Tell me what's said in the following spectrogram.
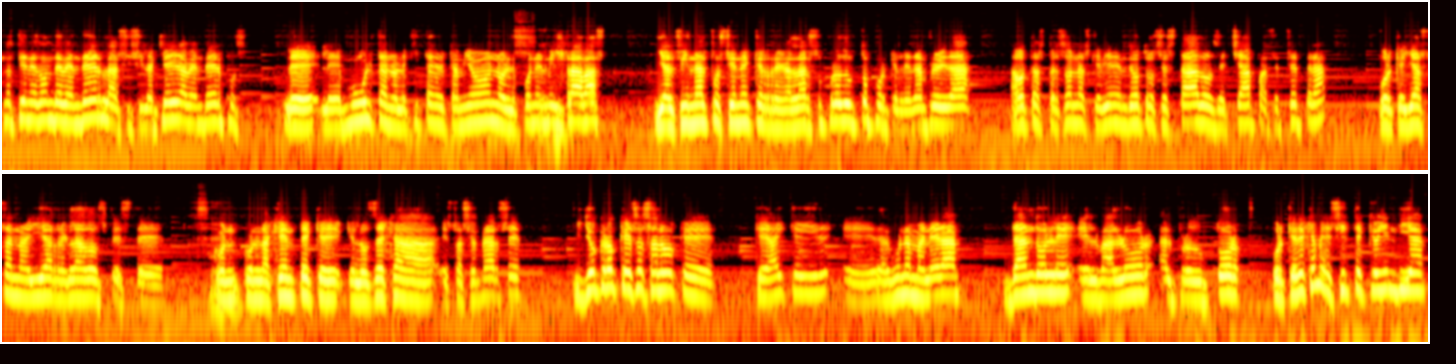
no tiene dónde venderlas y si la quiere ir a vender pues le, le multan o le quitan el camión o le ponen mil trabas y al final pues tienen que regalar su producto porque le dan prioridad a otras personas que vienen de otros estados, de Chiapas, etcétera, porque ya están ahí arreglados este, con, la gente que, los deja estacionarse. Y yo creo que eso es algo que, que hay que ir eh, de alguna manera dándole el valor al productor, porque déjame decirte que hoy en día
